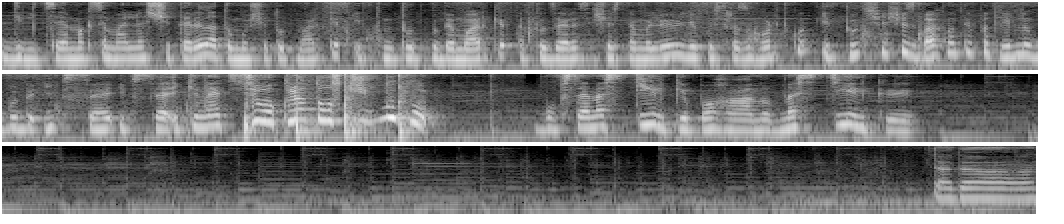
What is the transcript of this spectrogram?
Дивіться, я максимально щитарила, тому що тут маркер, і тут- тут буде маркер, а тут зараз я щось намалюю, якусь розгортку, і тут ще щось бахнути потрібно буде, і все, і все, і кінець цього клятого скетчбуку! Бо все настільки погано, настільки. Та-да!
